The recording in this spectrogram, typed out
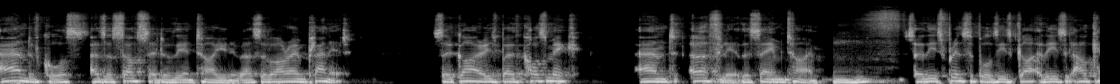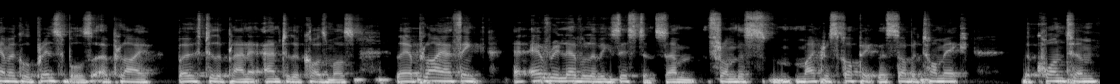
and of course, as a subset of the entire universe, of our own planet. So Gaia is both cosmic and earthly at the same time. Mm-hmm. So these principles, these these alchemical principles, apply both to the planet and to the cosmos. They apply, I think, at every level of existence, um, from the microscopic, the subatomic, the quantum,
